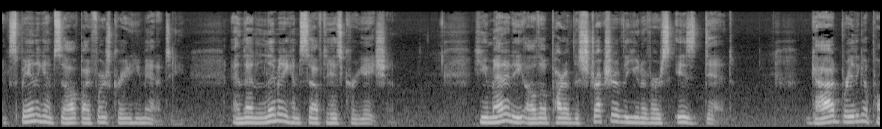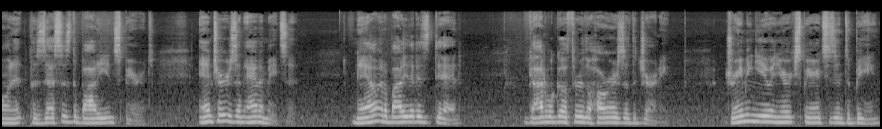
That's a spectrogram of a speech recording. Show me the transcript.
expanding himself by first creating humanity, and then limiting himself to his creation. Humanity, although part of the structure of the universe, is dead. God, breathing upon it, possesses the body and spirit, enters and animates it, now, in a body that is dead, God will go through the horrors of the journey, dreaming you and your experiences into being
